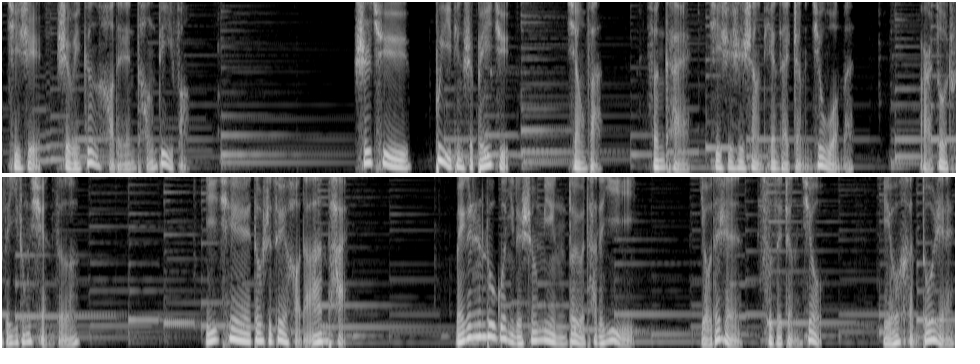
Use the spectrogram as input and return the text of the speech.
其实是为更好的人腾地方。失去不一定是悲剧，相反，分开其实是上天在拯救我们而做出的一种选择。一切都是最好的安排。每个人路过你的生命都有它的意义，有的人负责拯救，也有很多人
